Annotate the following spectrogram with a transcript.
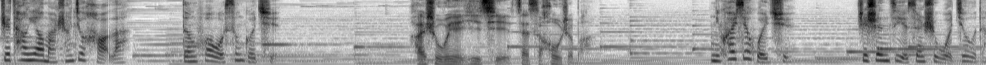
这汤药马上就好了。等会儿我送过去。还是我也一起在此候着吧。你快些回去，这身子也算是我救的，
